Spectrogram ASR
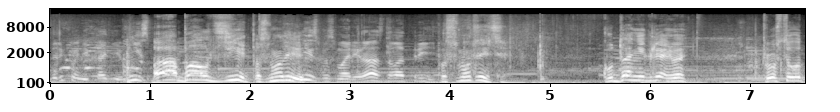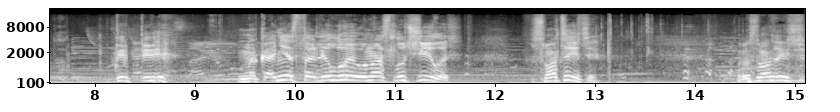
далеко не ходи. Вниз, Обалдеть, посмотри. вниз посмотри, раз, два, три. Посмотрите. Куда ни глянь, вы. Просто вот пер- пере- наконец-то аллилуйя у нас случилось. Смотрите. Вы смотрите.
